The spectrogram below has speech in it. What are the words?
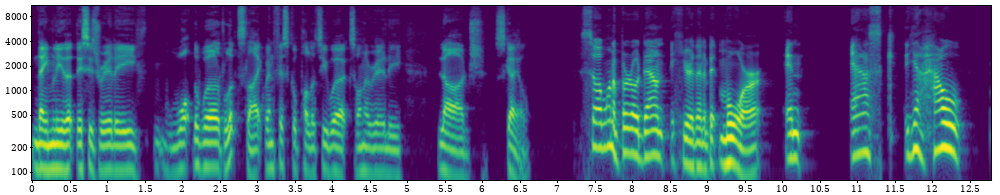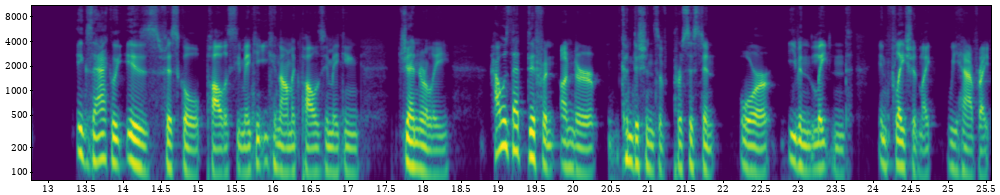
namely that this is really what the world looks like when fiscal policy works on a really large scale. So I want to burrow down here then a bit more and ask, yeah, how exactly is fiscal policy making, economic policy making generally? How is that different under conditions of persistent or even latent inflation like we have right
